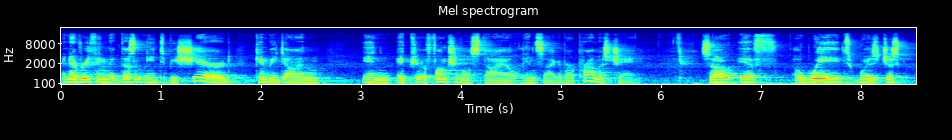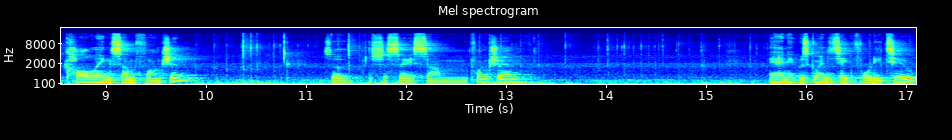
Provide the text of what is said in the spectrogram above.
and everything that doesn't need to be shared can be done in a pure functional style inside of our promise chain. So if await was just calling some function, so let's just say some function, and it was going to take 42,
